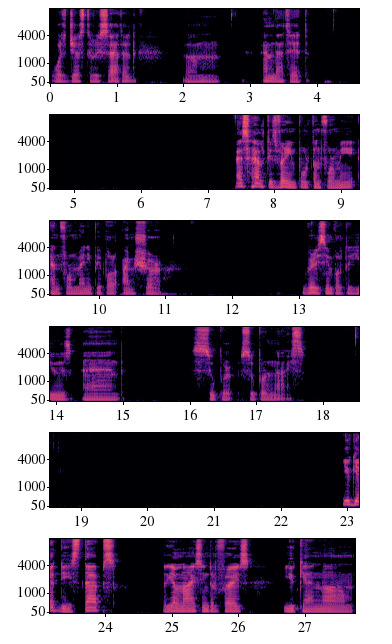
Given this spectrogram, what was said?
was just resetted. Um, and that's it. S Health is very important for me and for many people I'm sure. Very simple to use and super super nice. You get these steps real nice interface you can um,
